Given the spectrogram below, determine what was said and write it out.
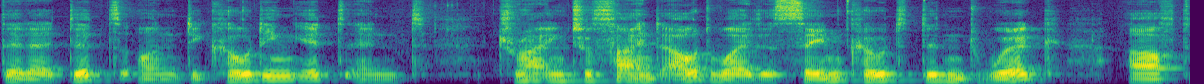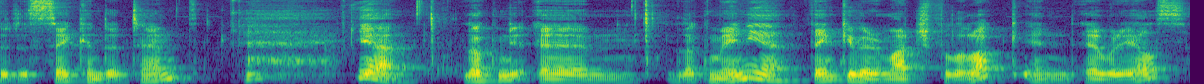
that I did on decoding it and trying to find out why the same code didn't work after the second attempt. Yeah, Lock, um, Lockmania, thank you very much for the lock and everybody else.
